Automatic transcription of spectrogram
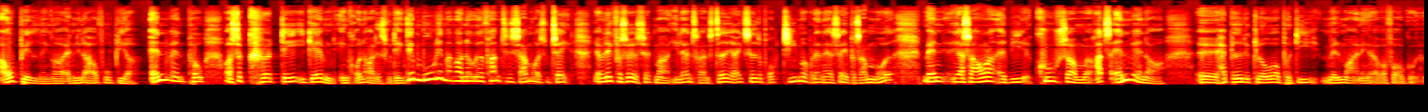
afbildninger af den lille havfru bliver anvendt på, og så kørt det igennem en grundrettighedsvurdering. Det er muligt, man var nået frem til det samme resultat. Jeg vil ikke forsøge at sætte mig i landsrettens sted. Jeg har ikke siddet og brugt timer på den her sag på samme måde, men jeg savner, at vi kunne som retsanvendere øh, have blevet lidt klogere på de mellemregninger, der var foregået.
